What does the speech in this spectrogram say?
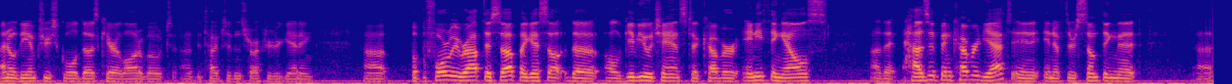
I know the infantry school does care a lot about uh, the types of instructors you're getting. Uh, but before we wrap this up, I guess I'll, the, I'll give you a chance to cover anything else uh, that hasn't been covered yet. And, and if there's something that uh,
